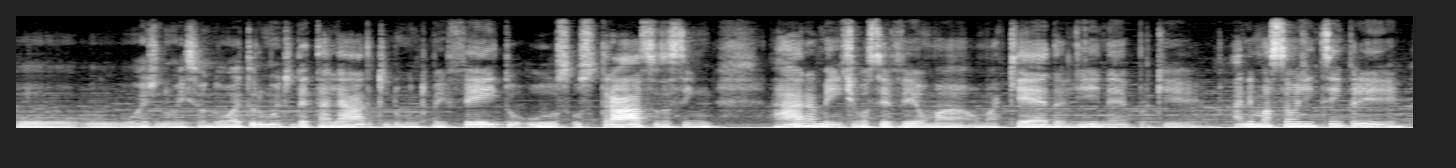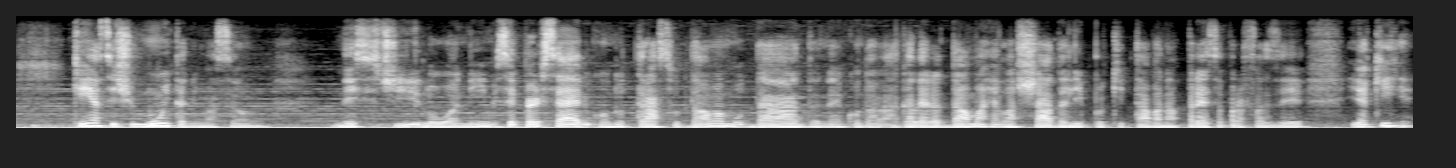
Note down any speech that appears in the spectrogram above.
o, o, o Ângelo mencionou, é tudo muito detalhado, tudo muito bem feito, os, os traços, assim, raramente você vê uma, uma queda ali, né? Porque a animação a gente sempre. Quem assiste muita animação nesse estilo ou anime, você percebe quando o traço dá uma mudada, né? Quando a galera dá uma relaxada ali porque tava na pressa para fazer. E aqui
